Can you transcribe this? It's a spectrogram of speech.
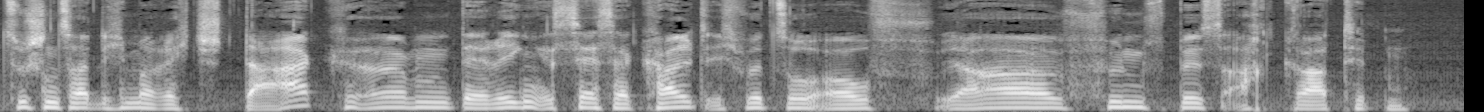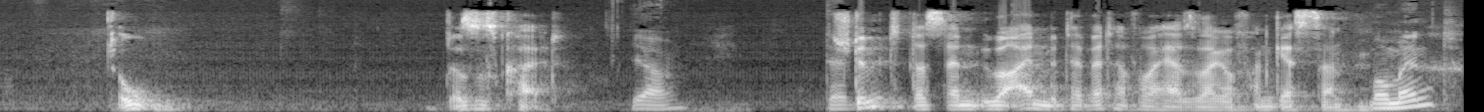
zwischenzeitlich immer recht stark. Ähm, der Regen ist sehr, sehr kalt. Ich würde so auf ja, 5 bis 8 Grad tippen. Oh, das ist kalt. Ja. Stimmt das denn überein mit der Wettervorhersage von gestern? Moment.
